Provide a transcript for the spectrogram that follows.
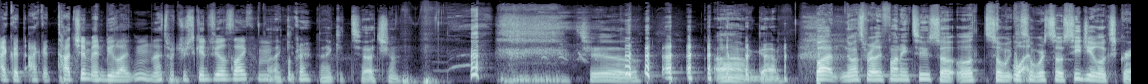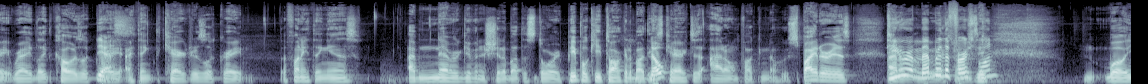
I could I could touch him and be like mm, that's what your skin feels like Mm, I could, okay I could touch him. True. oh my god. But you know what's really funny too? So so we, so we're so CG looks great, right? Like the colors look Yes. great. I think the characters look great. The funny thing is, I've never given a shit about the story. People keep talking about these Nope. characters. I don't fucking know who Spider is. do you don't know who remember the first one Well,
